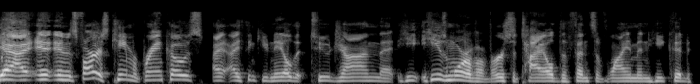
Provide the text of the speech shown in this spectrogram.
yeah, and, and, as far as Cameron Brandt goes, I, I, think you nailed it too, John. That he he's more of a versatile defensive lineman. He could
